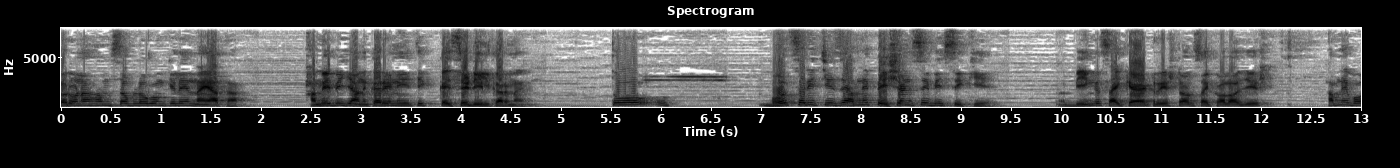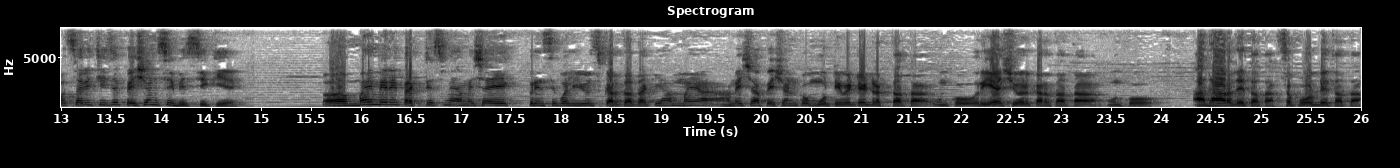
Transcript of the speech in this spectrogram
कोरोना हम सब लोगों के लिए नया था हमें भी जानकारी नहीं थी कैसे डील करना है तो बहुत सारी चीज़ें हमने पेशेंट से भी सीखी है बींग साइकेट्रिस्ट और साइकोलॉजिस्ट हमने बहुत सारी चीज़ें पेशेंट से भी सीखी है। Uh, मैं मेरी प्रैक्टिस में हमेशा एक प्रिंसिपल यूज़ करता था कि हम मैं हमेशा पेशेंट को मोटिवेटेड रखता था उनको रीअश्योर करता था उनको आधार देता था सपोर्ट देता था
